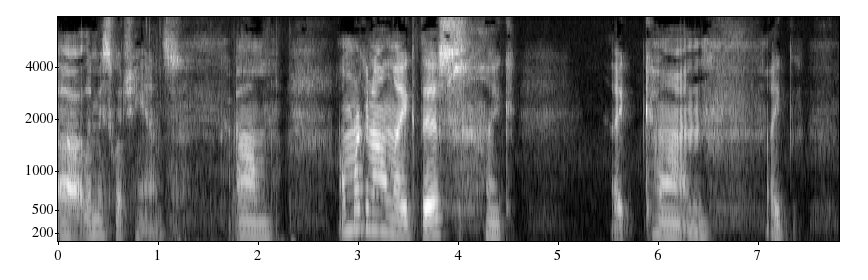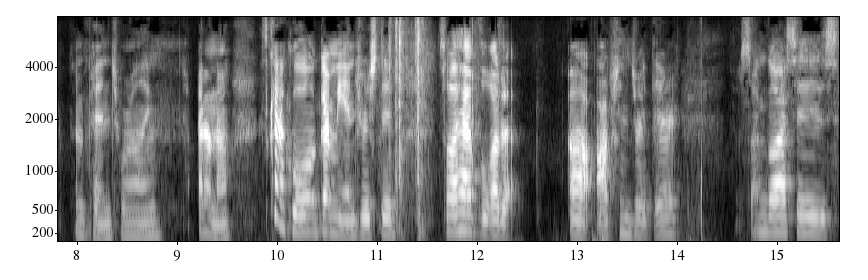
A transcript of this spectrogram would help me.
uh, let me switch hands. Um, I'm working on, like, this, like, like, come on, like, some pen twirling. I don't know. It's kind of cool. It got me interested. So I have a lot of uh, options right there. Sunglasses,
